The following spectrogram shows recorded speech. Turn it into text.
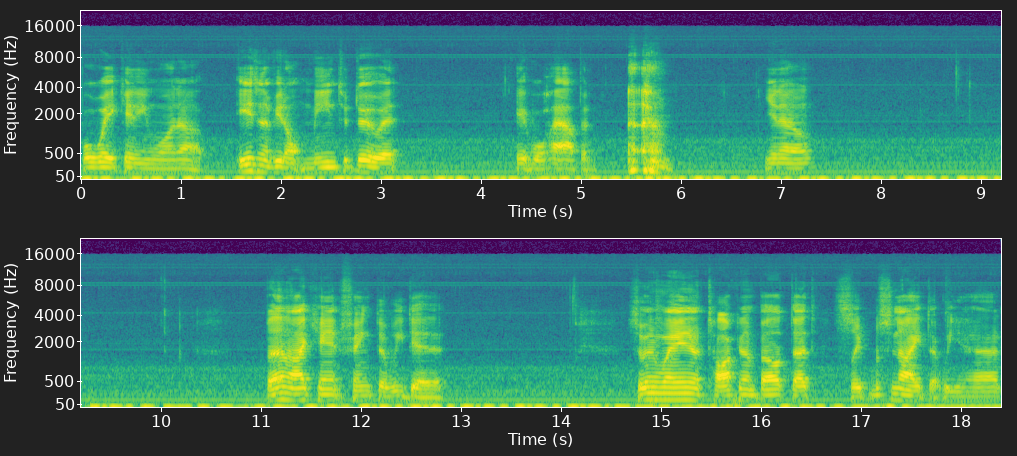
will wake anyone up. Even if you don't mean to do it, it will happen. you know? But I can't think that we did it. So anyway, you know, talking about that sleepless night that we had,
